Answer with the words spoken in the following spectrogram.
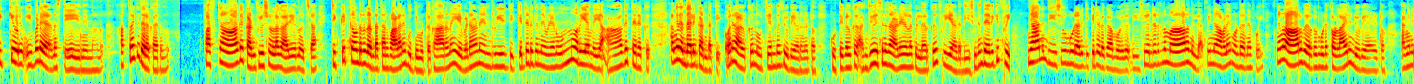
മിക്കവരും ഇവിടെയാണ് സ്റ്റേ ചെയ്യുന്നതെന്നാണ്. അത്രയ്ക്ക് തിരക്കായിരുന്നു. ഫസ്റ്റ് ആകെ കൺഫ്യൂഷനുള്ള കാര്യം എന്ന് വെച്ചാൽ ടിക്കറ്റ് കൗണ്ടർ കണ്ടെത്താൻ വളരെ ബുദ്ധിമുട്ട്. കാരണം എവിടെയാണ് എൻട്രി ടിക്കറ്റ് എടുക്കുന്ന എവിടെയാണ് ഒന്നും അറിയാൻ വയ്യ. ആകെ തിരക്ക്. അങ്ങനെ എന്തായാലും കണ്ടെത്തി. ഒരാൾക്ക് നൂറ്റി അൻപത് രൂപയാണ് കേട്ടോ. കുട്ടികൾക്ക് അഞ്ച് വയസ്സിന് താഴെയുള്ള പിള്ളേർക്ക് ഫ്രീ ആണ്. ദീശുവിനും ദേവിക്കും ഫ്രീ ഞാനും ദീശുവും കൂടെയാണ് ടിക്കറ്റ് എടുക്കാൻ പോയത്. ദീശു എന്റെ അടുത്ത് നിന്ന് മാറുന്നില്ല. പിന്നെ അവളെയും കൊണ്ട് തന്നെ പോയി. ഞങ്ങൾ ആറു പേർക്കും കൂടെ തൊള്ളായിരം രൂപയായി കേട്ടോ. അങ്ങനെ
